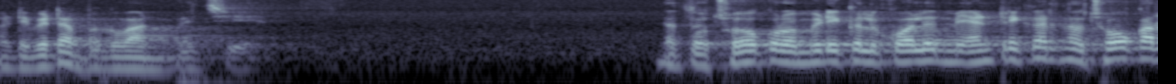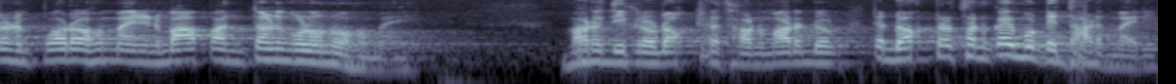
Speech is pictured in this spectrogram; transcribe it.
માટે બેટા ભગવાન ભેજીએ ન તો છોકરો મેડિકલ કોલેજમાં એન્ટ્રી કરીને છોકરાને પોરો હમાય ને બાપાને ત્રણ ગણો ન હમાય. મારો દીકરો ડૉક્ટર થવાનો મારો તો ડૉક્ટર થવાનું કઈ મોટી ધાડ મારી?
